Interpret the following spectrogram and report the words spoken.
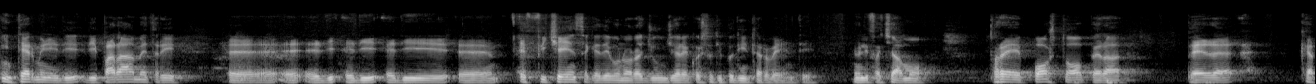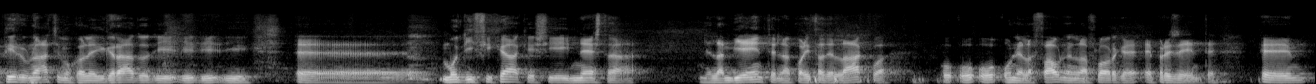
in termini di, di parametri eh, e, di, e di, e di eh, efficienza che devono raggiungere questo tipo di interventi. Noi li facciamo pre e post opera per capire un attimo qual è il grado di, di eh, modifica che si innesta nell'ambiente, nella qualità dell'acqua o, o, o, nella fauna nella flora che è presente. Eh,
